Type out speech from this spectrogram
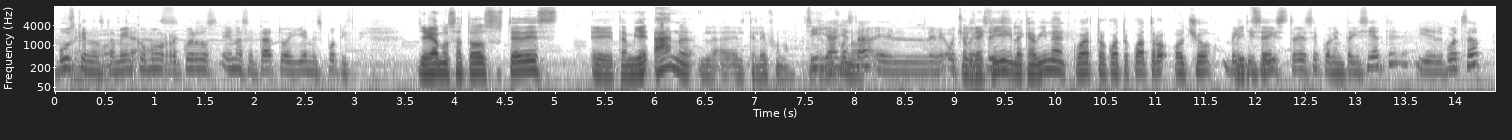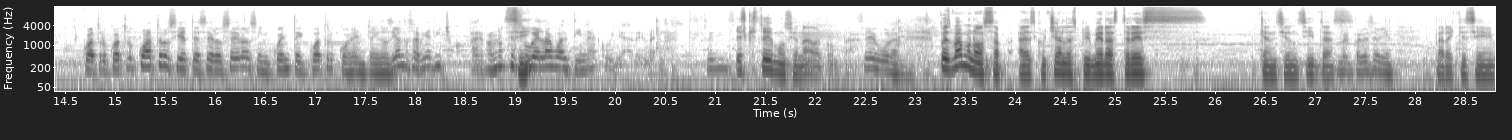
búsquenos también como Recuerdos en Acetato y en Spotify. Llegamos a todos ustedes eh, también, ah, el teléfono. Sí, ya, ya está, el eh, El de aquí, la cabina, 444-826-1347 y el WhatsApp 444-700-5442. Ya los había dicho, compadre, no te sube el agua al tinaco ya, de verdad. Es que estoy emocionado, compadre. Seguramente. Pues vámonos a, escuchar las primeras tres cancioncitas. Me parece bien. Para que se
